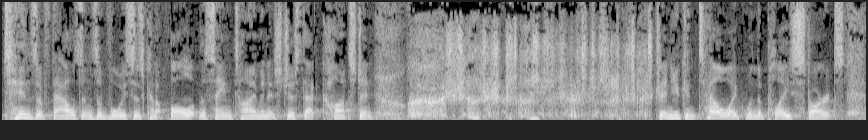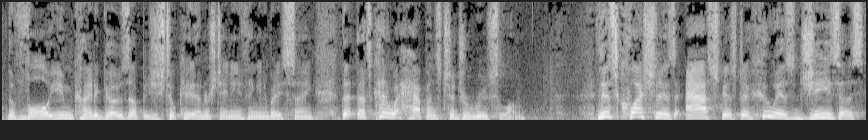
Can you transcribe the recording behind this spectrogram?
tens of thousands of voices kind of all at the same time and it's just that constant and you can tell like when the play starts, the volume kind of goes up and you still can't understand anything anybody's saying. That, that's kind of what happens to Jerusalem. This question is asked as to who is Jesus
